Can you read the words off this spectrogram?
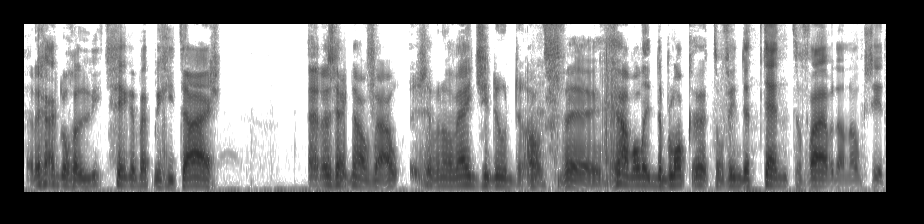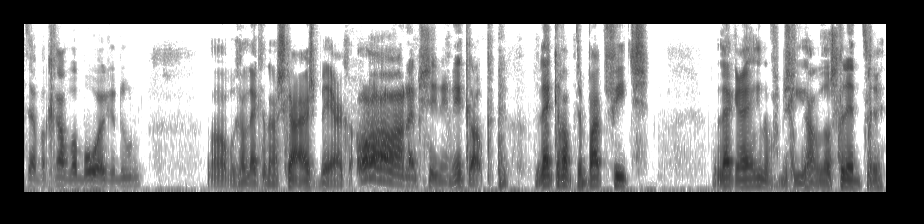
En dan ga ik nog een lied zingen met mijn gitaar. En dan zeg ik, nou vrouw, zullen we nog een wijntje doen? Of eh, gaan we al in de blokhut of in de tent of waar we dan ook zitten? En wat gaan we morgen doen? Oh, we gaan lekker naar Schaarsberg. Oh, daar heb ik zin in, ik ook. Lekker op de bakfiets. Lekker heen, of misschien gaan we wel slenteren.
